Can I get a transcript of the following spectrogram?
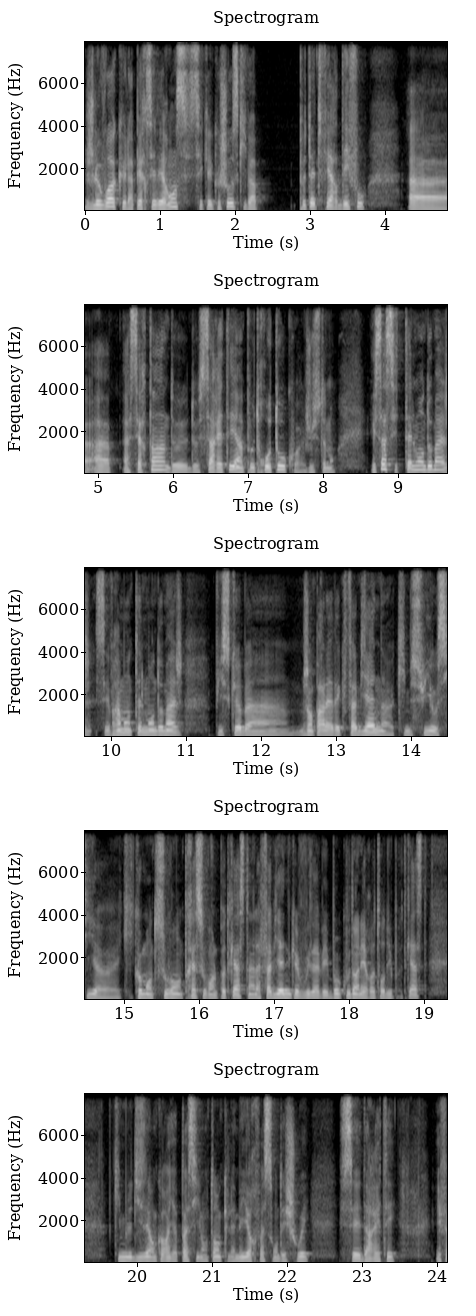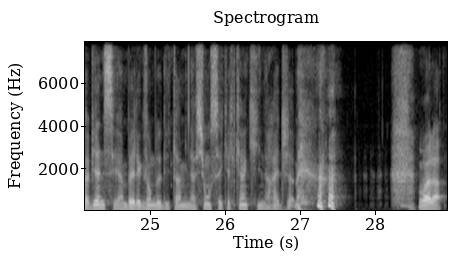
je le vois que la persévérance, c'est quelque chose qui va peut-être faire défaut. À, certains de, s'arrêter un peu trop tôt, quoi, justement. Et ça, c'est tellement dommage, c'est vraiment tellement dommage, puisque ben, j'en parlais avec Fabienne, qui me suit aussi, euh, qui commente souvent, très souvent le podcast, hein, la Fabienne que vous avez beaucoup dans les retours du podcast, qui me le disait encore il n'y a pas si longtemps que la meilleure façon d'échouer, c'est d'arrêter. Et Fabienne, c'est un bel exemple de détermination, c'est quelqu'un qui n'arrête jamais. voilà.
